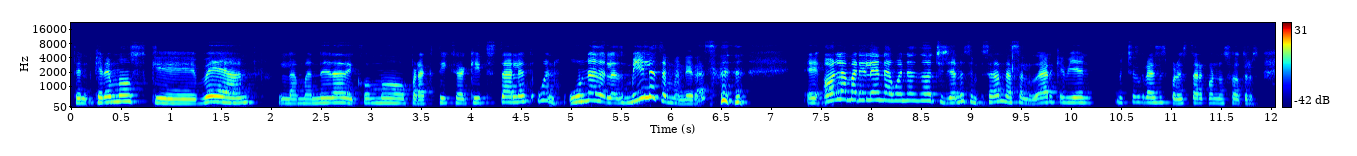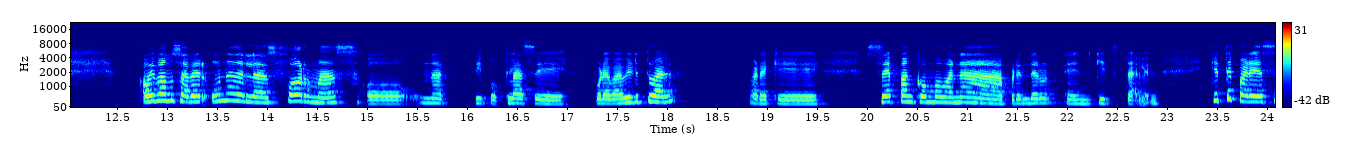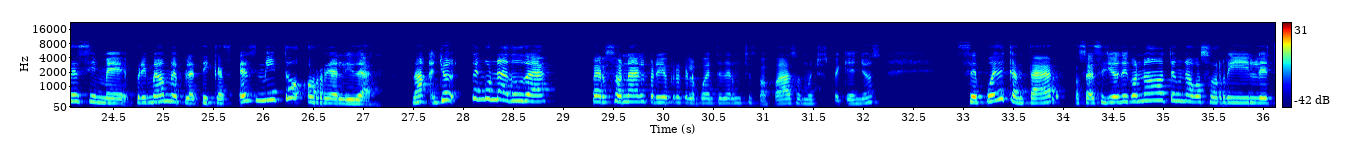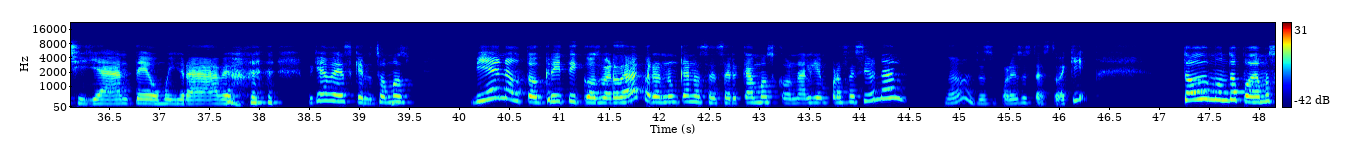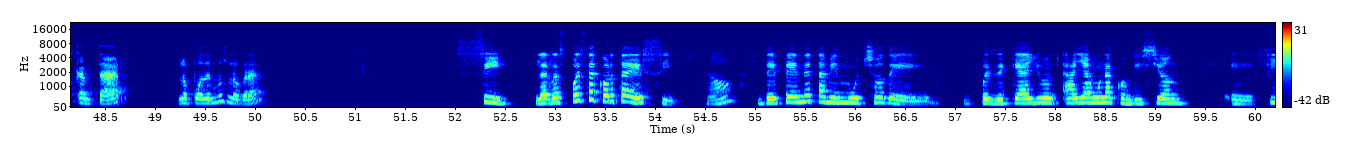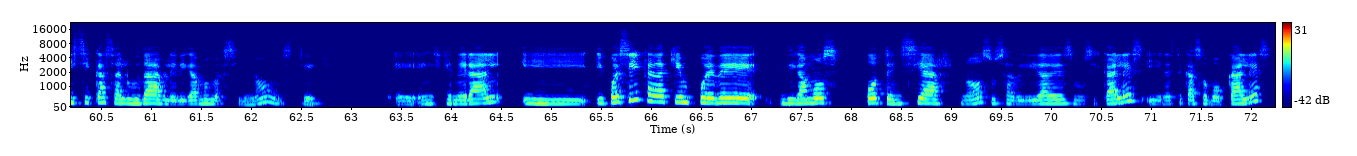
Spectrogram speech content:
queremos que vean la manera de cómo practica Kids Talent. Bueno, una de las miles de maneras. Eh, hola Marilena, buenas noches. Ya nos empezaron a saludar, qué bien. Muchas gracias por estar con nosotros. Hoy vamos a ver una de las formas o una tipo clase prueba virtual para que sepan cómo van a aprender en Kids Talent. ¿Qué te parece si me primero me platicas, ¿es mito o realidad? ¿No? Yo tengo una duda personal, pero yo creo que la pueden tener muchos papás o muchos pequeños. ¿Se puede cantar? O sea, si yo digo, no, tengo una voz horrible, chillante o muy grave, ya ves que somos bien autocríticos, ¿verdad? Pero nunca nos acercamos con alguien profesional, ¿no? Entonces, por eso estás tú aquí. ¿Todo el mundo podemos cantar? ¿Lo podemos lograr? Sí, la respuesta corta es sí, ¿no? Depende también mucho de, pues, de que haya una condición eh, física saludable, digámoslo así, ¿no? Este, eh, en general. Y, y, pues sí, cada quien puede, digamos, potenciar ¿no? sus habilidades musicales y en este caso vocales,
